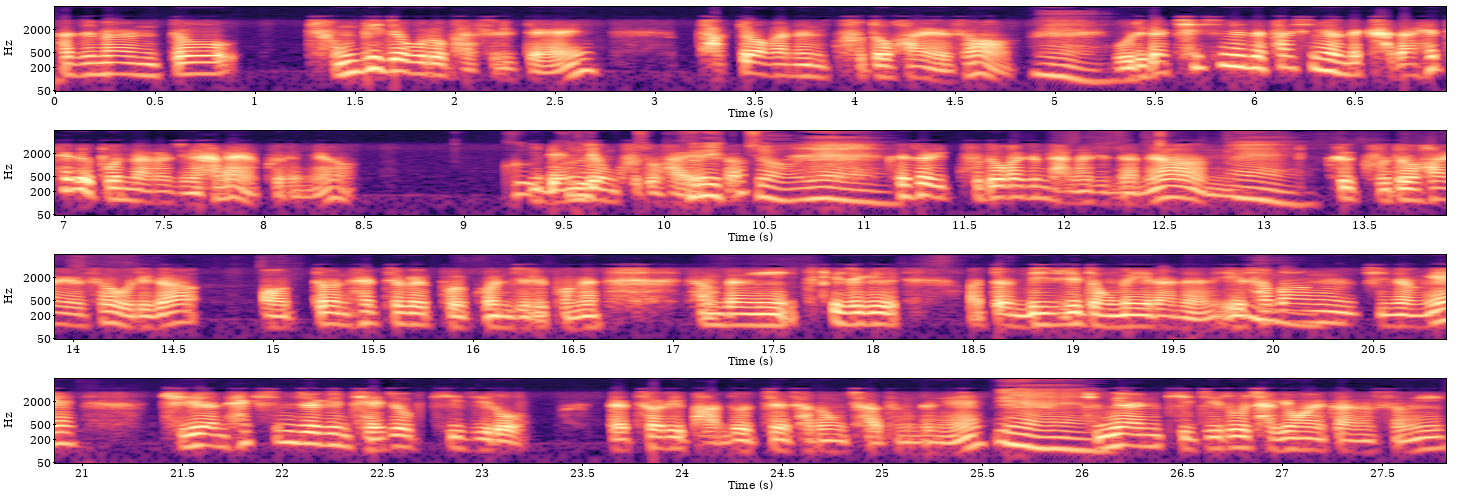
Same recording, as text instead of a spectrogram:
하지만 또 중기적으로 봤을 때 바뀌어가는 구도화에서 예. 우리가 70년대, 80년대 가장 혜택을 본 나라 중에 하나였거든요. 그, 이 냉전 구도 하에서. 그랬죠. 예. 그래서 이 구도가 좀 달라진다면 예. 그 구도 하에서 우리가 어떤 혜택을 볼 건지를 보면 상당히 특히 저기 어떤 민주주의 동맹이라는 이 음. 서방 진영의 주요한 핵심적인 제조업 기지로 배터리, 반도체, 자동차 등등의 예. 중요한 기지로 작용할 가능성이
